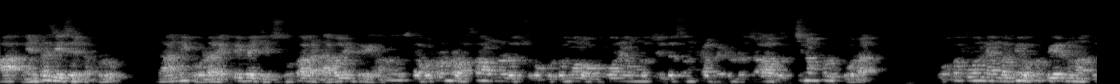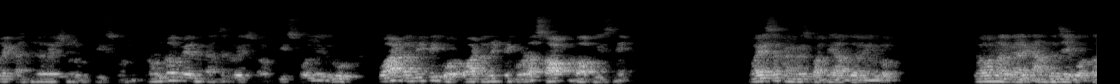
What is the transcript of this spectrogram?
ఆ ఎంటర్ చేసేటప్పుడు దాన్ని కూడా రెక్టిఫై చేసుకుంటూ అలా డబల్ ఎంట్రీ ఏమన్నా వస్తే ఒకటి రెండు వస్తా ఉండొచ్చు. ఒక కుటుంబంలో ఒక ఫోన్ ఉండొచ్చు ఇద్దరు సంతకాలు పెట్టి ఉండొచ్చు. అలా వచ్చినప్పుడు కూడా ఒక ఫోన్ నెంబర్ని ఒక పేరుని మాత్రమే కన్సిడరేషన్లోకి తీసుకొని రెండో పేరుని కన్సిడరేషన్లోకి తీసుకోలేదు. వాటన్నిటి వాటన్నిటిని కూడా సాఫ్ట్ కాపీస్ని వైఎస్ఆర్ కాంగ్రెస్ పార్టీ ఆధ్వర్యంలో గవర్నర్ గారికి అందజేయబోతా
